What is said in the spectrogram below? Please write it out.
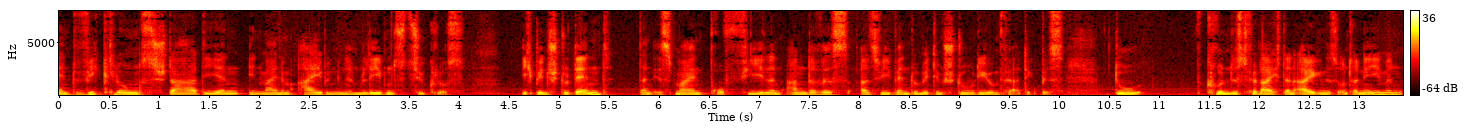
Entwicklungsstadien in meinem eigenen Lebenszyklus. Ich bin Student, dann ist mein Profil ein anderes, als wie wenn du mit dem Studium fertig bist. Du gründest vielleicht dein eigenes Unternehmen,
